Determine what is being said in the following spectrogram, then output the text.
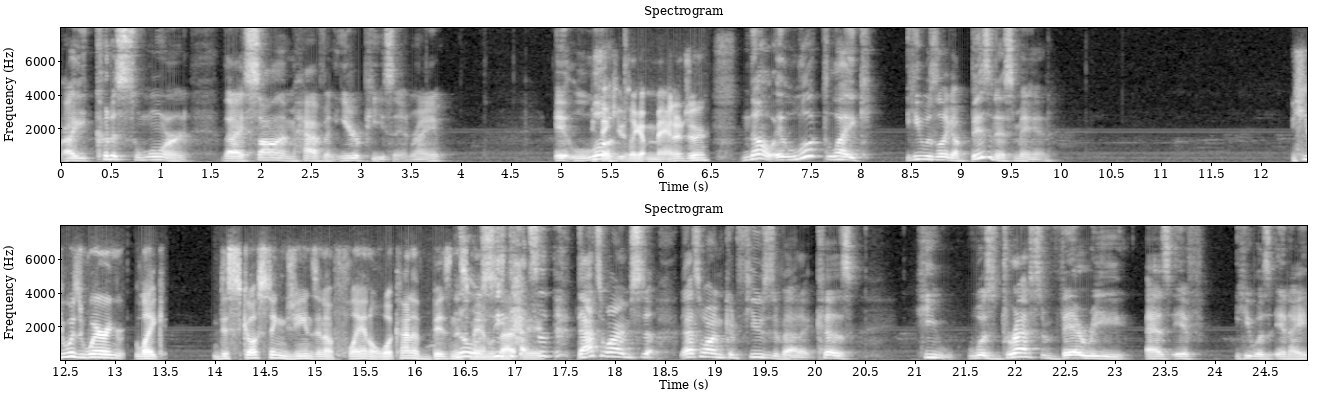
I could have sworn that I saw him have an earpiece in, right? It You looked think he was like a manager? no, it looked like he was like a businessman. He was wearing like disgusting jeans and a flannel. What kind of businessman no, see, would that that's be? the, that's why I'm so, that's why I'm confused about it because he was dressed very as if he was in a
